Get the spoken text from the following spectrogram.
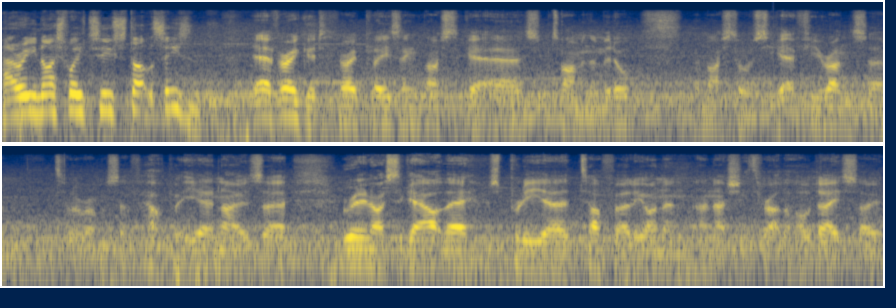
Harry, nice way to start the season. Yeah, very good, very pleasing. Nice to get uh, some time in the middle, and nice to obviously get a few runs um, until I run myself out. But yeah, no, it was uh, really nice to get out there. It was pretty uh, tough early on, and, and, actually throughout the whole day. So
